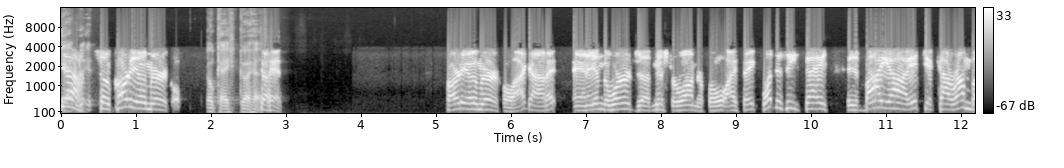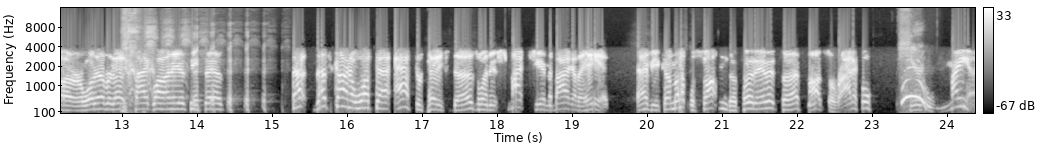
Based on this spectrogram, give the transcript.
Yeah. yeah. So cardio miracle. Okay, go ahead. Go ahead. Cardio miracle. I got it. And in the words of Mr. Wonderful, I think, what does he say? Is Baya Itya Caramba or whatever that tagline is, he says. That That's kind of what that aftertaste does when it smacks you in the back of the head. Have you come up with something to put in it so that's not so radical? Here, Woo, man.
